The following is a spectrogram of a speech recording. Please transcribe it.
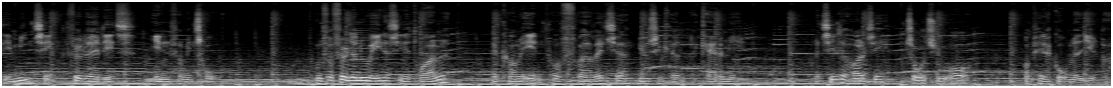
Det er min ting, føler jeg lidt inden for min tro. Hun forfølger nu en af sine drømme, at komme ind på Fredericia Musical Academy. Mathilde Holti, 22 år og pædagog medhjælper.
